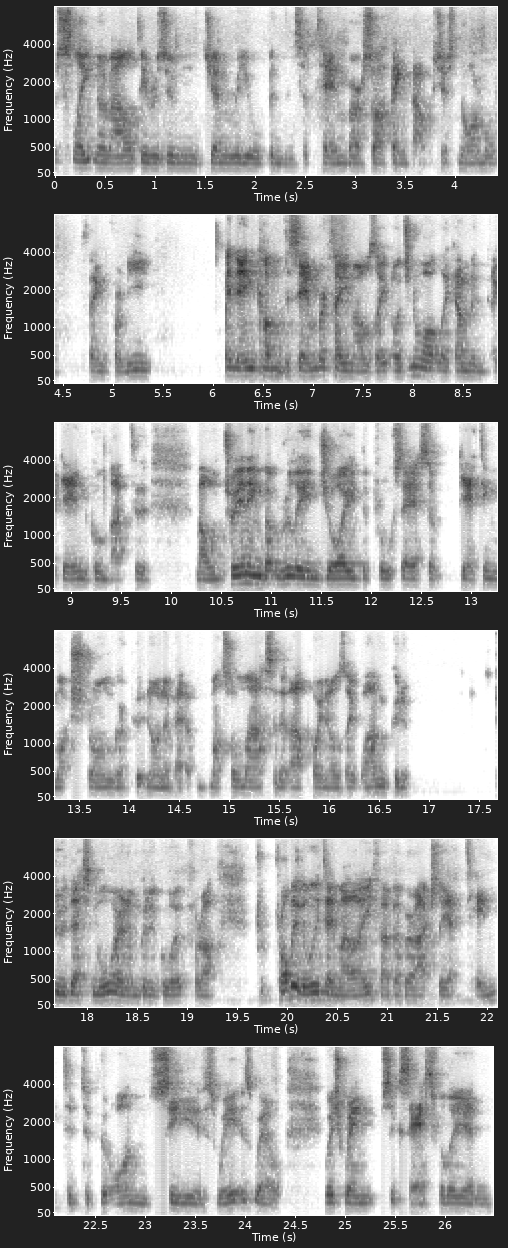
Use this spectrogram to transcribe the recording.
slight normality resumed. Gym reopened in September, so I think that was just normal thing for me. And then come December time, I was like, oh, do you know what? Like I'm in, again going back to my own training, but really enjoyed the process of getting much stronger, putting on a bit of muscle mass. And at that point, I was like, well, I'm going to do this more, and I'm going to go out for a probably the only time in my life I've ever actually attempted to put on serious weight as well, which went successfully and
